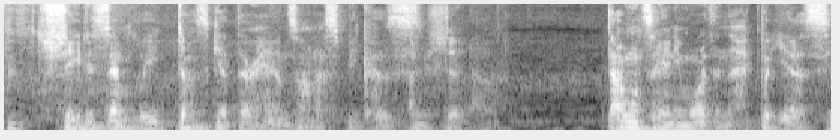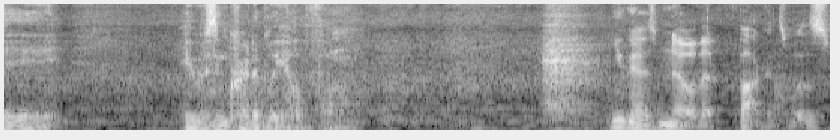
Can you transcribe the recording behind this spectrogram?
the Shade Assembly does get their hands on us because Understood. I won't say any more than that. But yes, he he was incredibly helpful. You guys know that Pockets was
